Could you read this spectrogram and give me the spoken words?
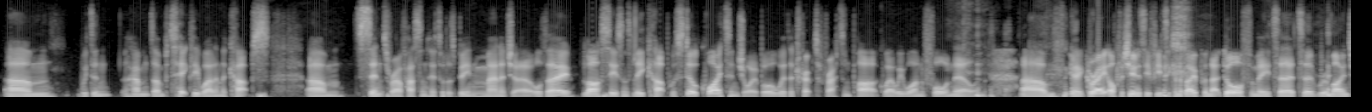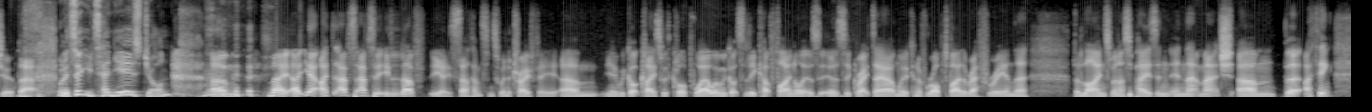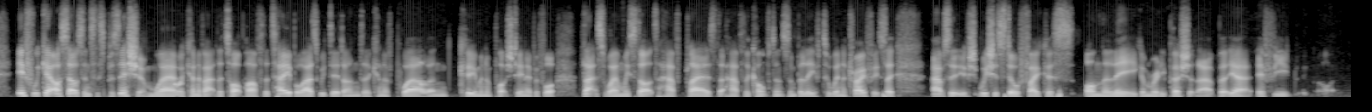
Um, we didn't haven't done particularly well in the cups um, since Ralph Hasenhüttl has been manager. Although last season's League Cup was still quite enjoyable with a trip to Fratton Park where we won four 0 and um, yeah, great opportunity for you to kind of open that door for me to to remind you of that. Well, it took you ten years, John. um, no, uh, yeah, I absolutely love you know, Southampton to win a trophy. Um, you know, we got close with Claude Puel when we got to the League Cup final. It was it was a great day out, and we were kind of robbed by the referee and the the linesman, I suppose, in, in that match. Um, but I think if we get ourselves into this position where we're kind of at the top half of the table, as we did under kind of Puel and Koeman and Pochettino before, that's when we start to have players that have the confidence and belief to win a trophy. So, absolutely, we should still focus on the league and really push at that. But yeah, if you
